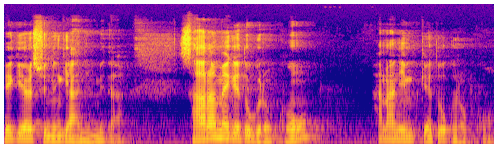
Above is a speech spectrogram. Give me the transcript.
회개할 수 있는 게 아닙니다. 사람에게도 그렇고 하나님께도 그렇고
